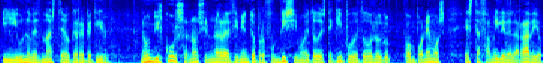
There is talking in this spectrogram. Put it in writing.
Y una vez más tengo que repetir no un discurso, ¿no? sino un agradecimiento profundísimo de todo este equipo, de todos los que componemos esta familia de la radio,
